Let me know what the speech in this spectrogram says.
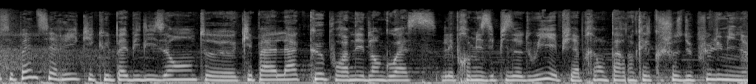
C'est pas une série qui est culpabilisante, euh, qui est pas là que pour amener de l'angoisse. Les premiers épisodes, oui, et puis après, on part dans quelque chose de plus lumineux.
